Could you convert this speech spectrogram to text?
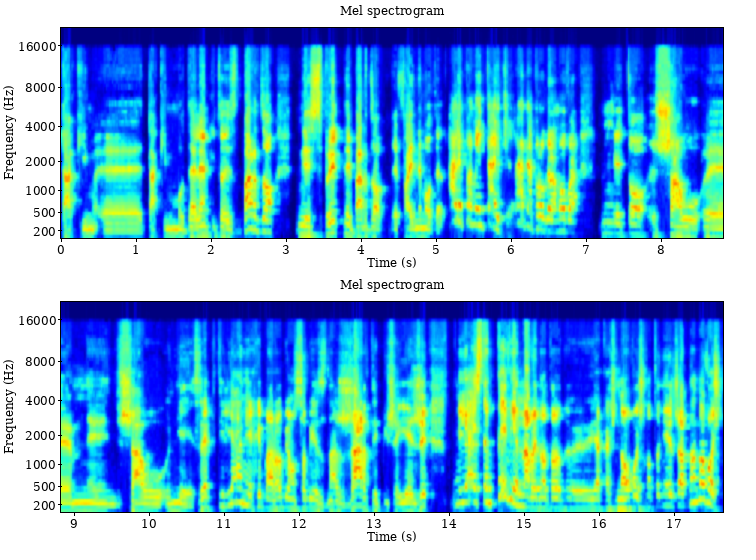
takim, takim modelem i to jest bardzo sprytny, bardzo fajny model. Ale pamiętajcie, Rada Programowa to szału, szału nie jest. Reptilianie chyba robią sobie z nas żarty, pisze Jerzy. Ja jestem pewien nawet, no to e, jakaś nowość, no to nie jest żadna nowość.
